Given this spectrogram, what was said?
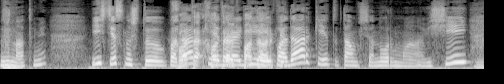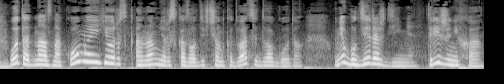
женатыми. И естественно, что подарки, Хвата, дорогие подарки. подарки, это там вся норма вещей. Угу. Вот одна знакомая ее, она мне рассказала, девчонка, 22 года. У нее был день рождения, три жениха.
